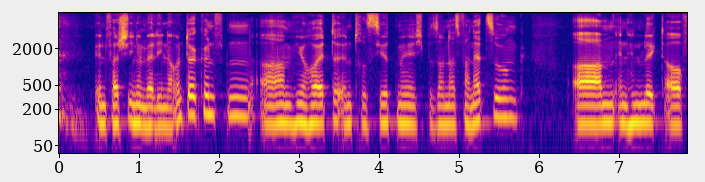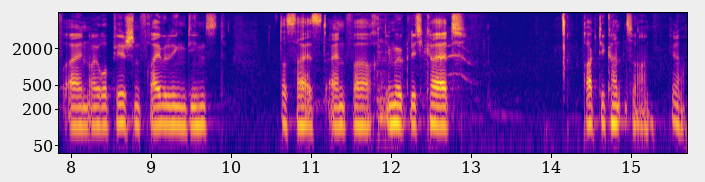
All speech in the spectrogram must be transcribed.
in verschiedenen Berliner Unterkünften. Ähm, hier heute interessiert mich besonders Vernetzung im Hinblick auf einen europäischen Freiwilligendienst. Das heißt einfach die Möglichkeit, Praktikanten zu haben. Genau.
